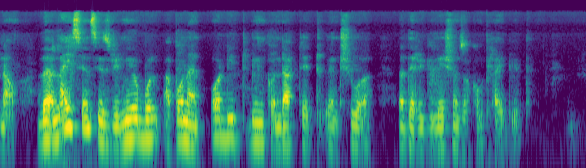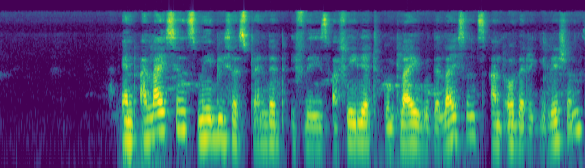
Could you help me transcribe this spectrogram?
Now, the license is renewable upon an audit being conducted to ensure that the regulations are complied with. And a license may be suspended if there is a failure to comply with the license and or the regulations,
